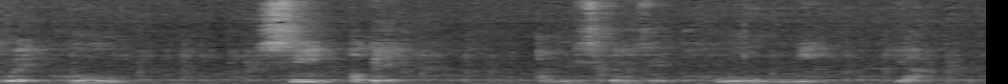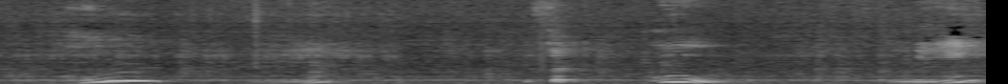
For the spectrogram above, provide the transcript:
Wait, who? See? Okay. I'm just gonna say who me. Yeah. Who me? It's like who? Me?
